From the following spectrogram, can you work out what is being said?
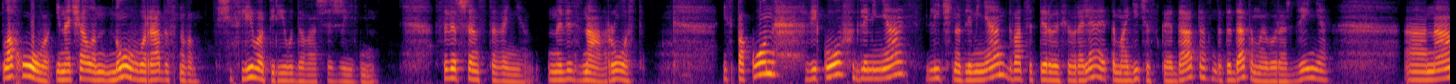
плохого и начало нового, радостного, счастливого периода вашей жизни. Совершенствование, новизна, рост. Испокон веков для меня, лично для меня, 21 февраля – это магическая дата, это дата моего рождения. Она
